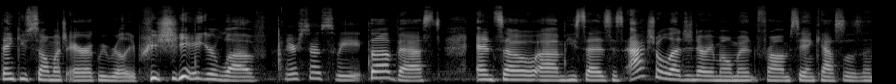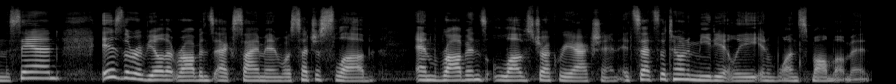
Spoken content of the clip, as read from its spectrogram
Thank you so much, Eric. We really appreciate your love You're so sweet. the best. And so um, he says his actual legendary moment from Sandcastles in the Sand is the reveal that Robin's ex Simon was such a slub and Robin's love struck reaction. It sets the tone immediately in one small moment.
